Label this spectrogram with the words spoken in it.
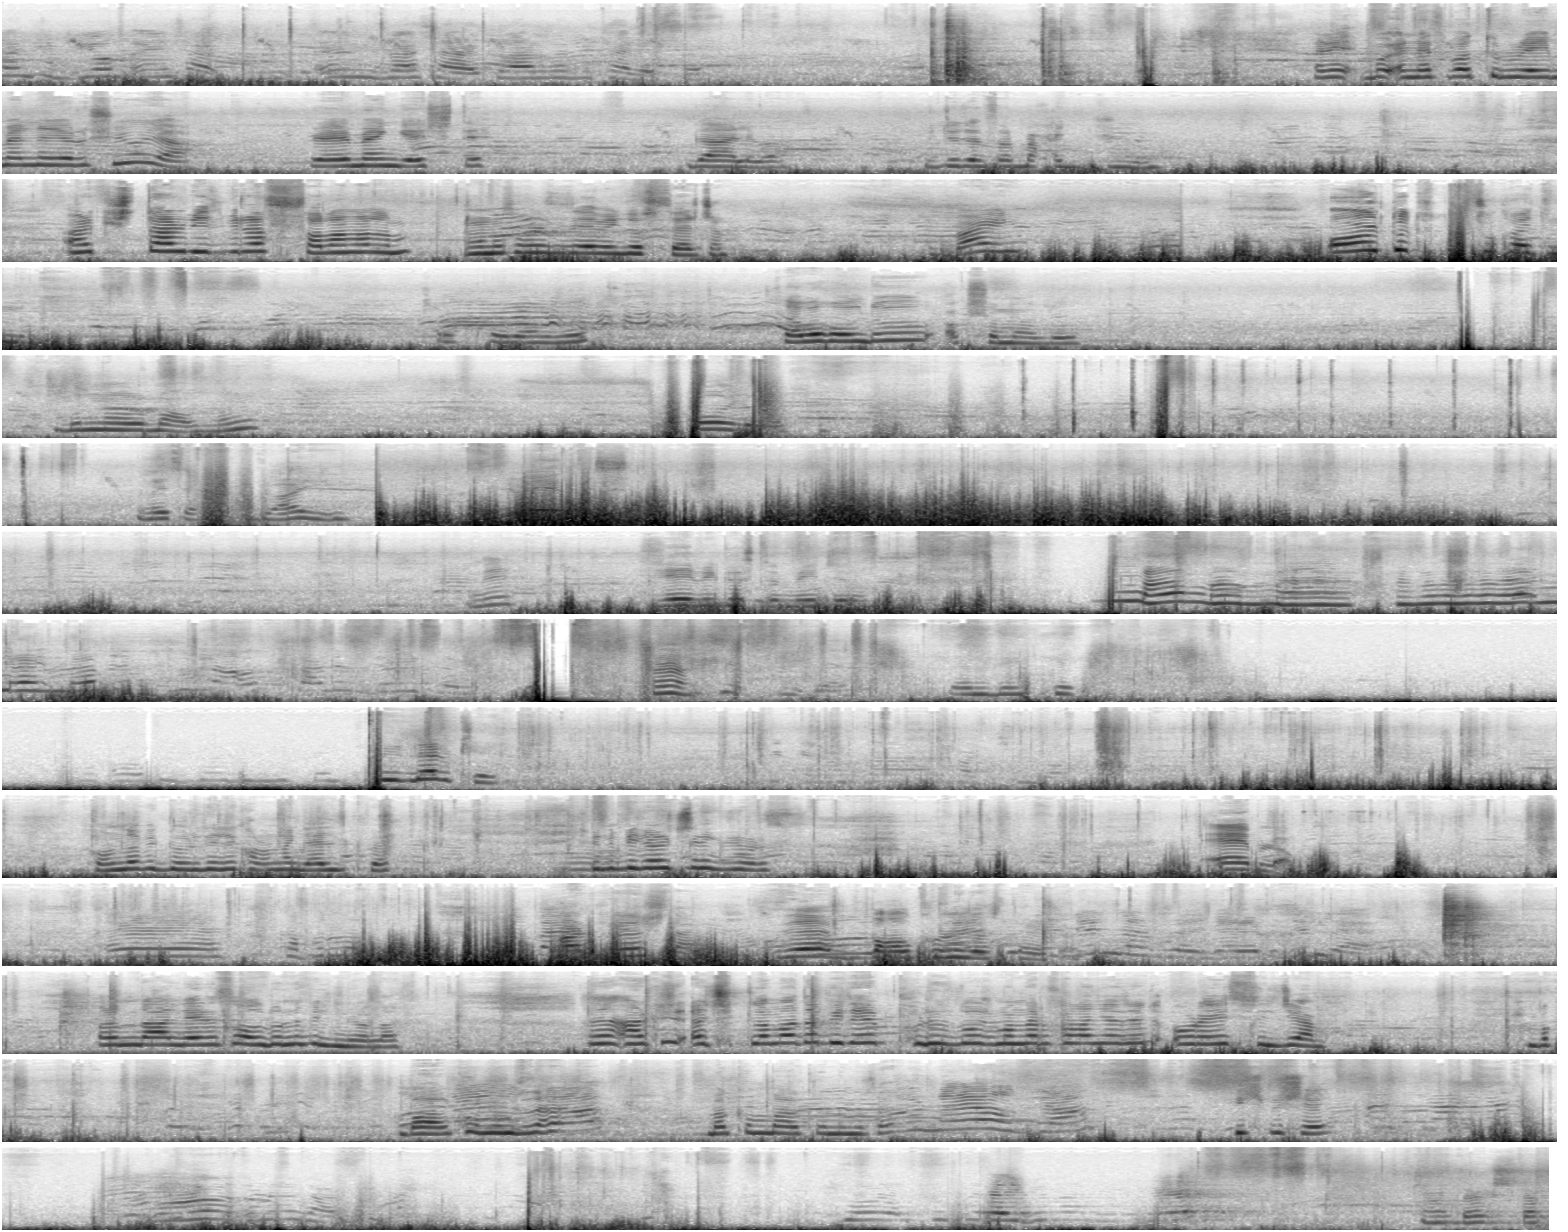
Bence en, şarkı, en güzel şarkılardan bir tanesi. Hani bu Enes Batur Reymen'le yarışıyor ya. Reymen geçti. Galiba. Videodan sonra bakacağım. Arkadaşlar biz biraz sallanalım. Ondan sonra size evi göstereceğim. Bye. Orada çok aydınlık. Çok karanlık. Sabah oldu, akşam oldu. Bu normal mı? Böyle olsun. Neyse. Bye. Evet. Ne? Size evi göstermeyi diyorum. Ha. Ben de iki. Bizler ki. Sonunda bir gölgeli karana geldik be. Şimdi bir içine gidiyoruz. E-blok. Kapının Arkadaşlar size balkonu göstereceğim. Onun daha neresi olduğunu bilmiyorlar. Ha, arkadaşlar açıklamada bir de polis lojmanları falan yazıyor. Orayı sileceğim. Balkonumuza. Bakın balkonumuza. Ne yazacağız? Hiçbir şey. Arkadaşlar.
